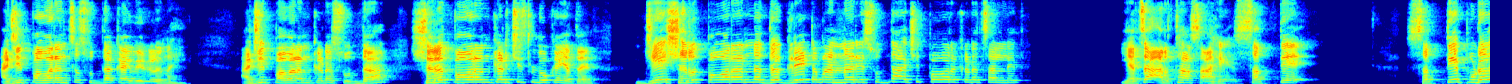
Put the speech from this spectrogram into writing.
अजित पवारांचं सुद्धा काय वेगळं नाही. अजित पवारांकडे सुद्धा शरद पवारांकडचीच लोक येत आहेत. जे शरद पवारांना द ग्रेट मानणारे सुद्धा अजित पवारकडे चाललेत. याचा अर्थ असा आहे सत्य सत्तेपुढं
